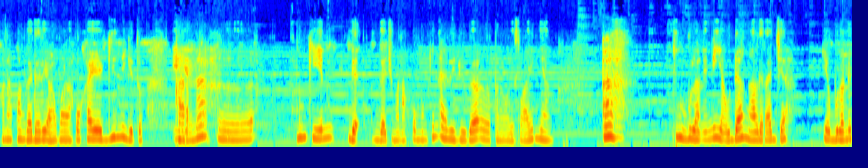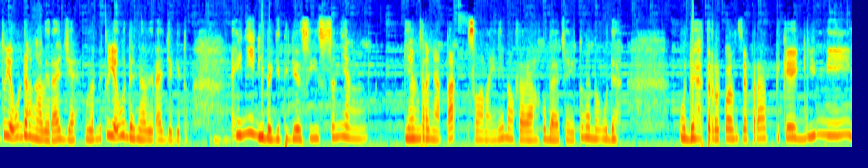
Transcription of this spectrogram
kenapa nggak dari awal aku kayak gini gitu? Iya. karena uh, mungkin nggak nggak cuma aku mungkin ada juga uh, penulis lain yang ah bulan ini ya udah ngalir aja ya bulan itu ya udah ngalir aja bulan itu ya udah ngalir aja gitu. Hmm. eh ini dibagi tiga season yang yang ternyata selama ini novel yang aku baca itu memang udah udah terkonsep rapi kayak gini.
